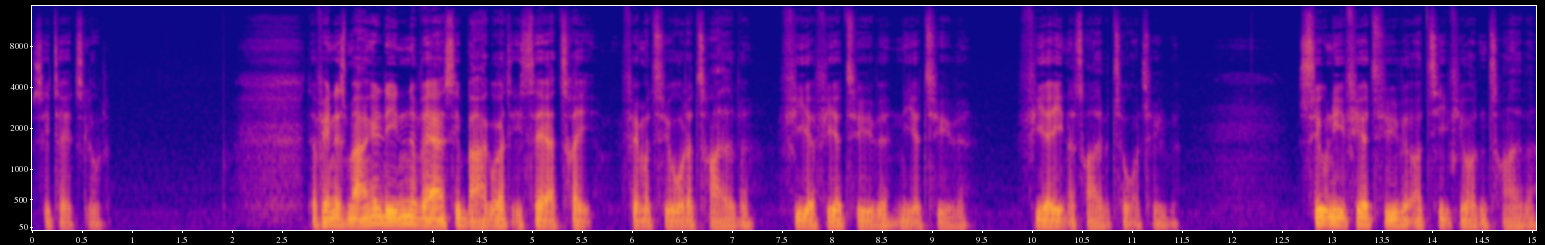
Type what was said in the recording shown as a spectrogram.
Citat slut. Der findes mange lignende vers i Bhagavad, især 3, 25, 38, 4, 24, 29, 4, 31, 22, 7, 9, 24 og 10, 14, 30.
